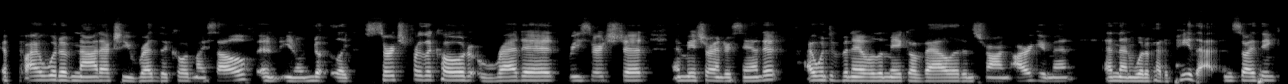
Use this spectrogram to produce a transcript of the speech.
if I would have not actually read the code myself and you know no, like searched for the code, read it, researched it, and made sure I understand it, I wouldn't have been able to make a valid and strong argument and then would have had to pay that. And so I think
